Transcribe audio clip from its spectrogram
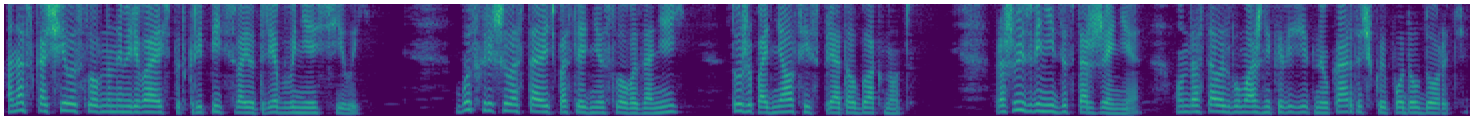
Она вскочила, словно намереваясь подкрепить свое требование силой. Босх решил оставить последнее слово за ней, тоже поднялся и спрятал блокнот. «Прошу извинить за вторжение». Он достал из бумажника визитную карточку и подал Дороти.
